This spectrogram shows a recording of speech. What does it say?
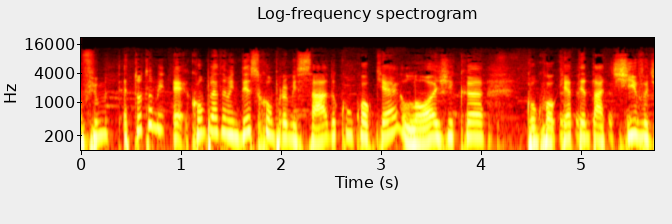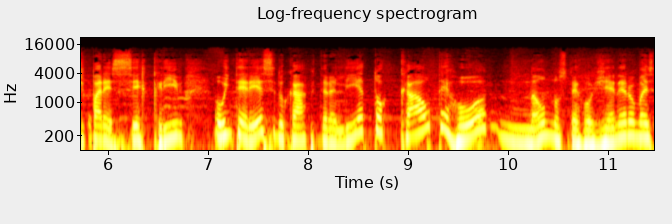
o filme é totalmente é completamente descompromissado com qualquer lógica, com qualquer tentativa de parecer crível. O interesse do Carpenter ali é tocar o terror, não no terror gênero, mas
